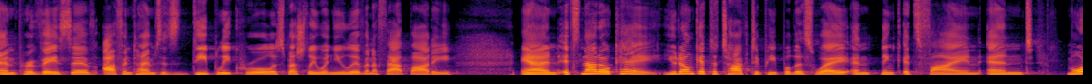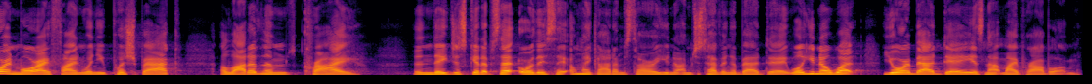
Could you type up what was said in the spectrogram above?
and pervasive. Oftentimes it's deeply cruel, especially when you live in a fat body. And it's not okay. You don't get to talk to people this way and think it's fine. And more and more I find when you push back, a lot of them cry and they just get upset or they say, "Oh my god, I'm sorry, you know, I'm just having a bad day." Well, you know what? Your bad day is not my problem.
